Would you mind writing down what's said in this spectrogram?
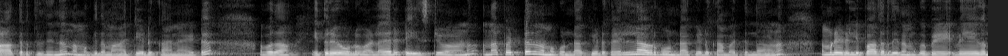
പാത്രത്തിൽ നിന്ന് നമുക്കിത് മാറ്റിയെടുക്കാനായിട്ട്. അപ്പോൾ അതാ ഇത്രയേ ഉള്ളൂ. വളരെ ടേസ്റ്റുമാണ് എന്നാൽ പെട്ടെന്ന് നമുക്ക് ഉണ്ടാക്കിയെടുക്കാം. എല്ലാവർക്കും ഉണ്ടാക്കിയെടുക്കാൻ പറ്റുന്നതാണ്. നമ്മുടെ ഇഡലി പാത്രത്തിൽ നമുക്ക് വേഗം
